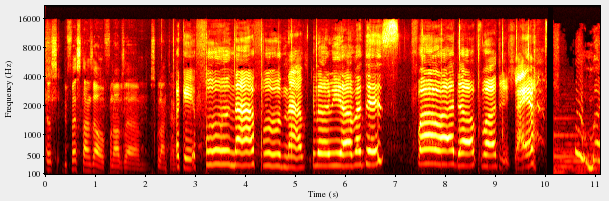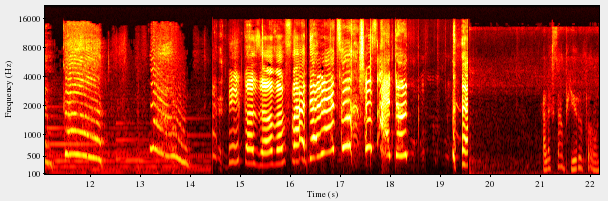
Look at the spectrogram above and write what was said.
the first stanza of FUNAAB's um, school anthem. Okay, Funa, Funa, glory of a days, forward, upward, we shall. Oh my god! Wow! Because of a father, let's shoes I don't. Alexa, beautiful.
